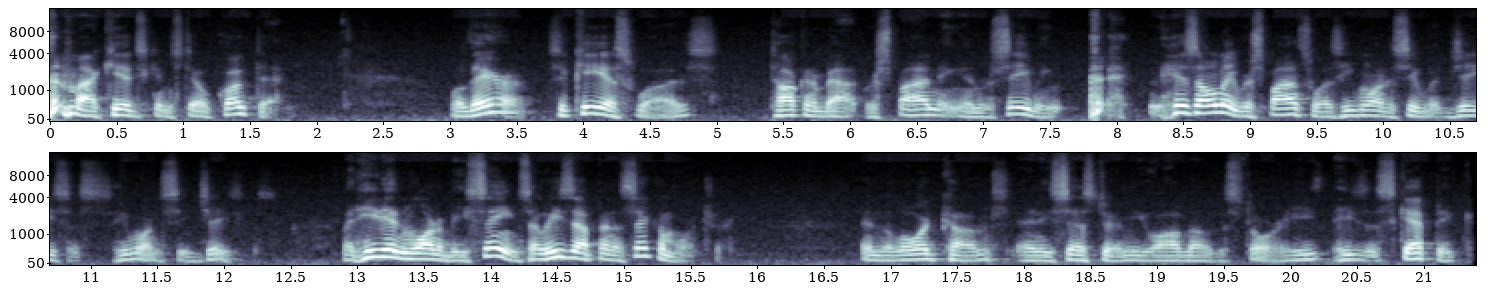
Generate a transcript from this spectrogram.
My kids can still quote that. Well, there Zacchaeus was talking about responding and receiving. His only response was he wanted to see what Jesus, he wanted to see Jesus. But he didn't want to be seen, so he's up in a sycamore tree. And the Lord comes and he says to him, You all know the story. He's, he's a skeptic.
